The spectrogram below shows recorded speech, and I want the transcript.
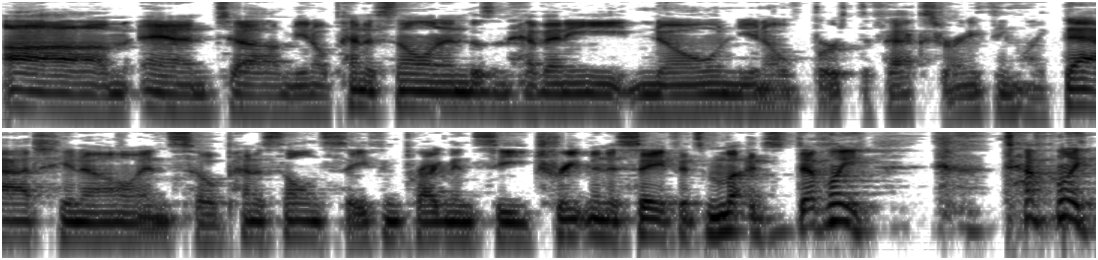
um, and um, you know, penicillin doesn't have any known you know birth defects or anything like that, you know, and so penicillin's safe in pregnancy. Treatment is safe. It's it's definitely definitely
